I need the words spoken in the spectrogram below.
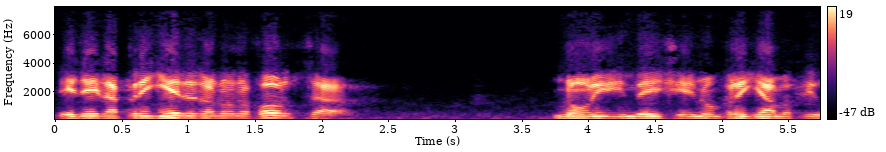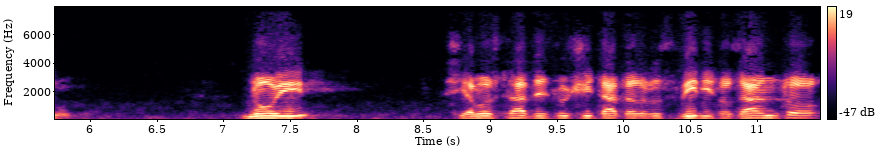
Ed è la preghiera la loro forza. Noi invece non preghiamo più. Noi siamo stati suscitati dallo Spirito Santo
